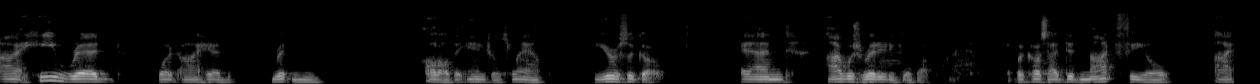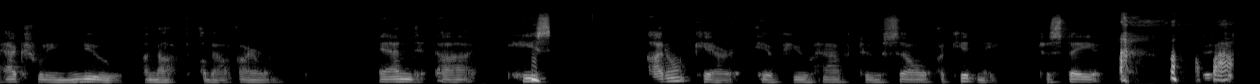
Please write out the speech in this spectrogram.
uh, he read what i had written All of the angel's lamp years ago. And I was ready to give up on it because I did not feel I actually knew enough about Ireland. And uh, he hmm. said, I don't care if you have to sell a kidney to stay, wow.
